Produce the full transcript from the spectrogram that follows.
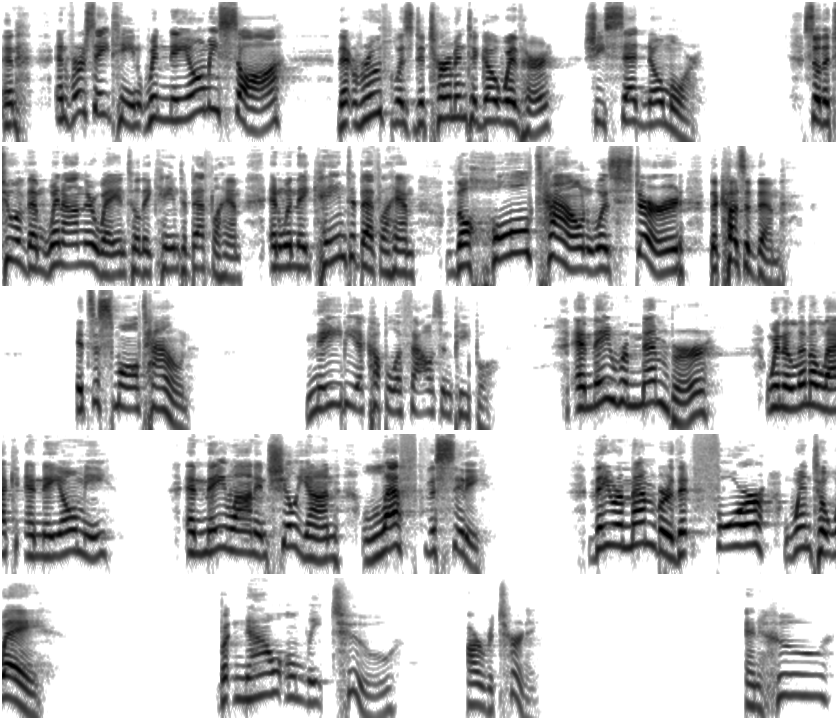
And, and verse 18 when Naomi saw that Ruth was determined to go with her, she said no more. So the two of them went on their way until they came to Bethlehem. And when they came to Bethlehem, the whole town was stirred because of them. It's a small town, maybe a couple of thousand people. And they remember when Elimelech and Naomi and Mahlon and Chilion left the city. They remember that four went away but now only two are returning. And who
